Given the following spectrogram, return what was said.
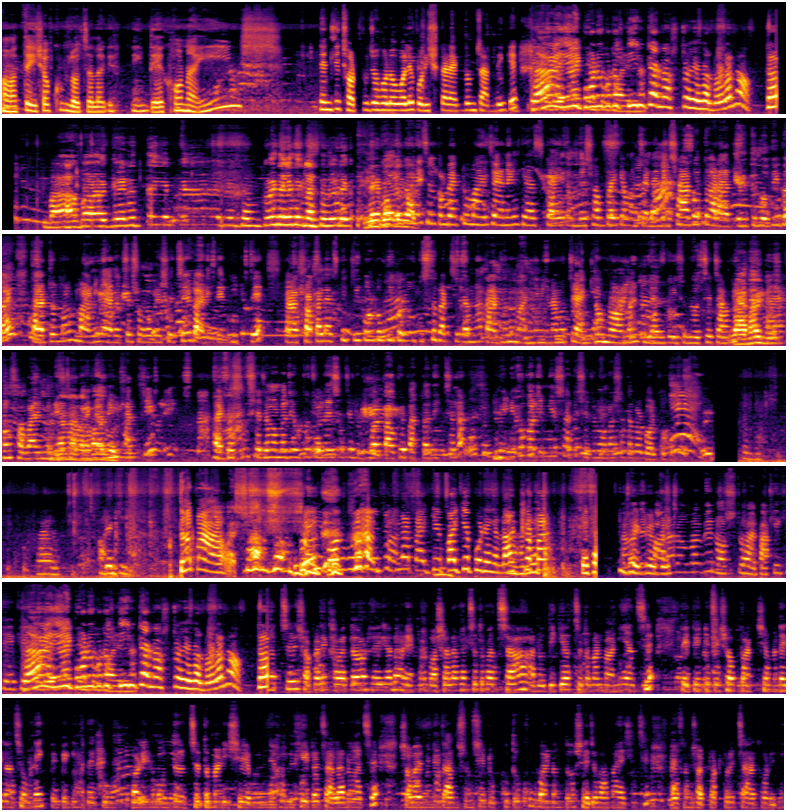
আমার তো এইসব খুব লজ্জা লাগে। এই দেখো না ইস। রিসেন্টলি ছট পুজো হলো বলে পরিষ্কার একদম চারদিকে। হ্যাঁ বড় বড় তিনটা নষ্ট হয়ে গেল জানো? বাবা welcome back to my channel কেয়াস্কাই তোমাদের সবাইকে আমার চ্যানেলে স্বাগত। আর আজ যেহেতু রবিবার তার জন্য মানি আর হচ্ছে সৌরভ এসেছে বাড়িতে ঘুরতে। আর সকালে আজকে কি করব কি করব বুঝতে পারছিলাম না। তার জন্য মানিয়ে নিলাম হচ্ছে একদম নর্মাল পেঁয়াজ দিয়ে শুধু হচ্ছে চাউমিন। আর এখন সবাই মিলে চাউমিন ভাই, খাচ্ছি শুধু মামা যেহেতু চলে এসেছে দুপুর কাউকে পাত্তা দিচ্ছে না। ভিডিও কলিং এর সাথে সেজো মামার সাথে আবার গল্প করছি দেখি। হয় পাখি খেয়ে খেয়ে হ্যাঁ মরে এই যায়, বড় কিন্তু বড় হয় না। তিনটা নষ্ট হয়ে গেল জানো? হচ্ছে সকালে খাবার দাবার হয়ে গেল আর এখন বসালাম হচ্ছে তোমার চা আর ওদিকে হচ্ছে তোমার মানি আছে। পেঁপে টেপে সব পাচ্ছে আমাদের গাছে অনেক পেঁপে কিনে দেখো ঘরের মধ্যে হচ্ছে তোমার ইসে হোম থিয়েটার চালানো আছে। সবাই মিলে গান শুনছে টুকু তো খুব আনন্দ সেজো মামা এসেছে এখন ঝটপট করে চা করে নি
